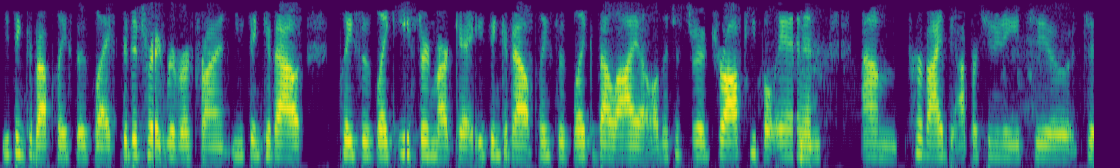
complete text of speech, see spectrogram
you think about places like the Detroit Riverfront, you think about places like Eastern Market, you think about places like Belle Isle that just sort of draw people in and um, provide the opportunity to to,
